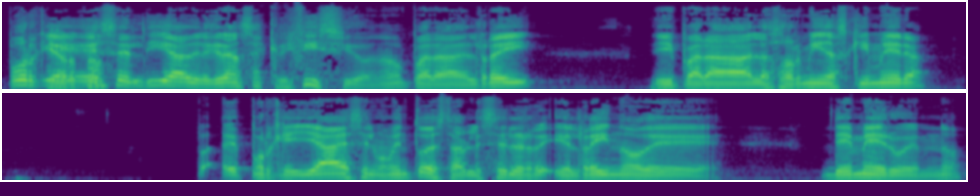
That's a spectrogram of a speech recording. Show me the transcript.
Porque Cierto. es el día del gran sacrificio, ¿no? Para el rey. y para las hormigas quimera, eh, porque ya es el momento de establecer el, el reino de, de Meruem, ¿no?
